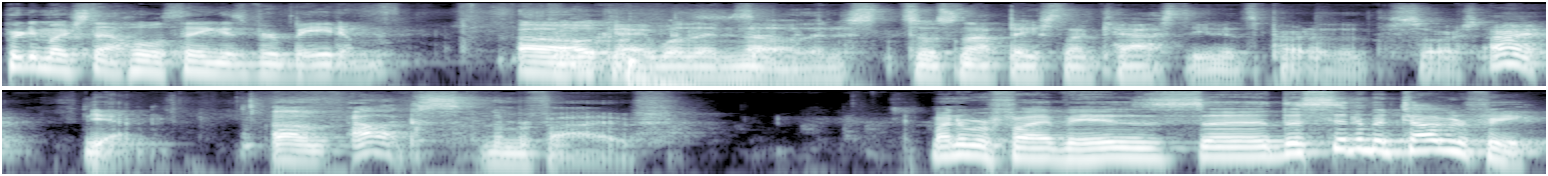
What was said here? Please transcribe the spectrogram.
pretty much that whole thing is verbatim. Oh, okay. Well, then no. Then it's, so it's not based on casting. It's part of the source. All right. Yeah. Um, Alex, number five. My number five is uh, the cinematography.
